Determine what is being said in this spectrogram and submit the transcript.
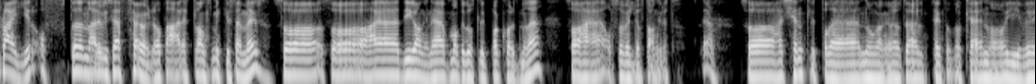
pleier ofte den der Hvis jeg føler at det er et eller annet som ikke stemmer, så, så har jeg de gangene jeg har på en måte gått litt på akkord med det, så har jeg også veldig ofte angret. Ja. Så jeg har kjent litt på det noen ganger. At jeg har tenkt at ok, nå gir vi,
